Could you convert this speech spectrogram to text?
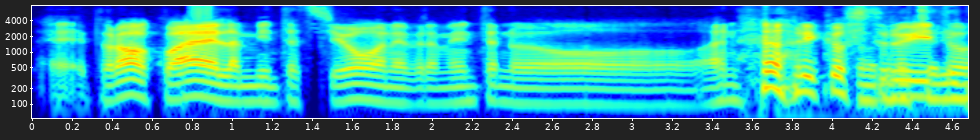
Eh, però qua è l'ambientazione, veramente hanno, hanno ricostruito.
